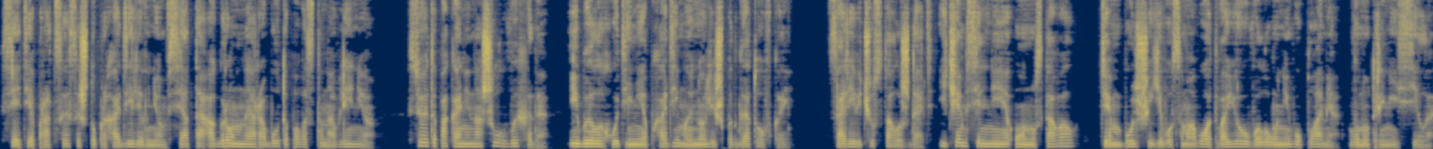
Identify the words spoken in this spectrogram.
Все те процессы, что проходили в нем, вся та огромная работа по восстановлению, все это пока не нашло выхода, и было хоть и необходимой, но лишь подготовкой. Царевич устал ждать, и чем сильнее он уставал, тем больше его самого отвоевывало у него пламя внутренней силы.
